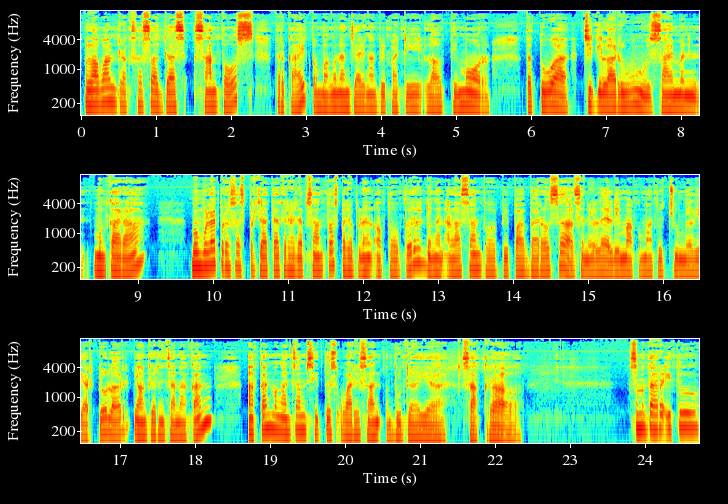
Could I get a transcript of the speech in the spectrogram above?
melawan raksasa gas Santos terkait pembangunan jaringan pipa di Laut Timur. Tetua Cikilaruwu Simon Munkara memulai proses perdata terhadap Santos pada bulan Oktober dengan alasan bahwa pipa Barossa senilai 5,7 miliar dolar yang direncanakan akan mengancam situs warisan budaya sakral. Sementara itu,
